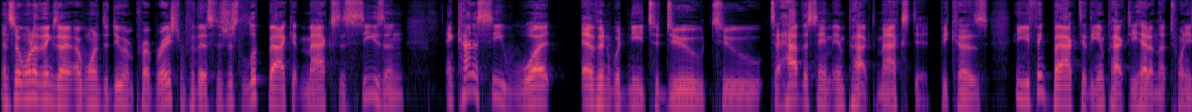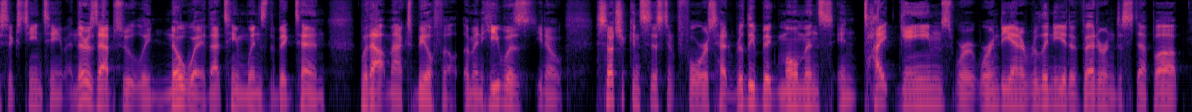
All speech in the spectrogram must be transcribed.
And so, one of the things I, I wanted to do in preparation for this is just look back at Max's season and kind of see what Evan would need to do to to have the same impact Max did because you think back to the impact he had on that 2016 team and there's absolutely no way that team wins the Big 10 without Max Bielfeldt. I mean, he was, you know, such a consistent force, had really big moments in tight games where where Indiana really needed a veteran to step up.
